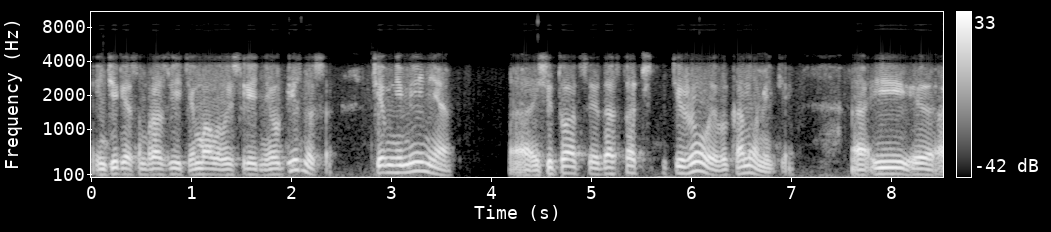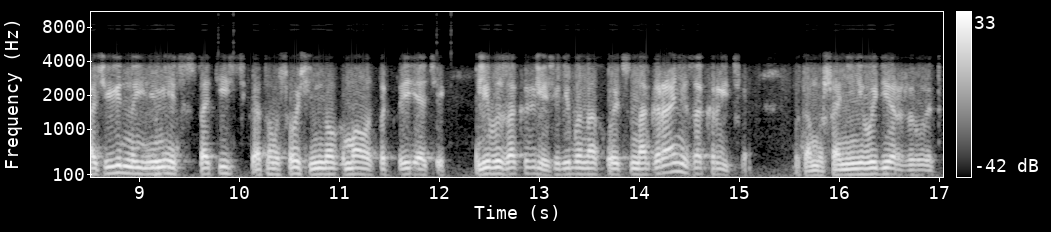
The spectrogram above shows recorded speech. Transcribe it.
интересам развития малого и среднего бизнеса, тем не менее ситуация достаточно тяжелая в экономике. А, и, э, очевидно, имеется статистика о том, что очень много малых предприятий либо закрылись, либо находятся на грани закрытия, потому что они не выдерживают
